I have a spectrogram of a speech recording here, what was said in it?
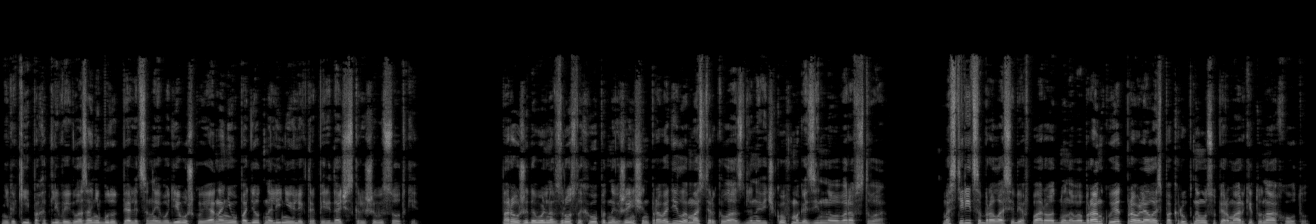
Никакие похотливые глаза не будут пялиться на его девушку, и она не упадет на линию электропередач с крыши высотки. Пара уже довольно взрослых и опытных женщин проводила мастер-класс для новичков магазинного воровства. Мастерица брала себе в пару одну новобранку и отправлялась по крупному супермаркету на охоту.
